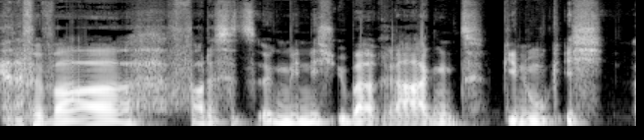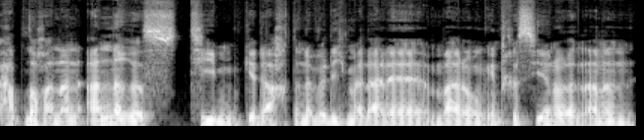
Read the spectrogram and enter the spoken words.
ja, dafür war, war das jetzt irgendwie nicht überragend genug. Ich habe noch an ein anderes Team gedacht und da würde ich mal deine Meinung interessieren oder einen anderen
